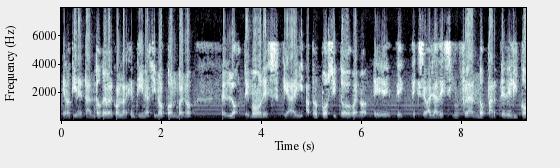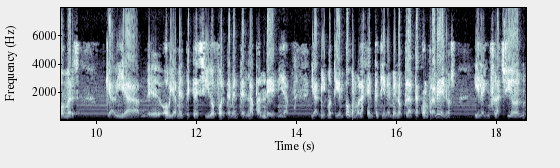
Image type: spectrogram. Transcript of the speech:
que no tiene tanto que ver con la Argentina, sino con, bueno, los temores que hay a propósito, bueno, de, que se vaya desinflando parte del e-commerce que había eh, obviamente crecido fuertemente en la pandemia. Y al mismo tiempo, como la gente tiene menos plata, compra menos. Y la inflación,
